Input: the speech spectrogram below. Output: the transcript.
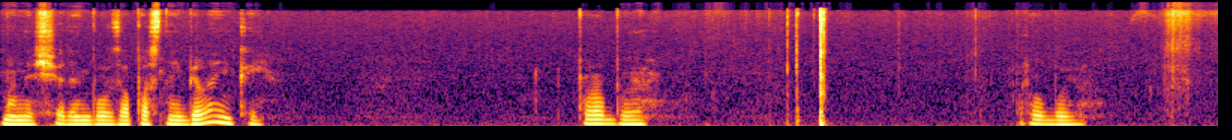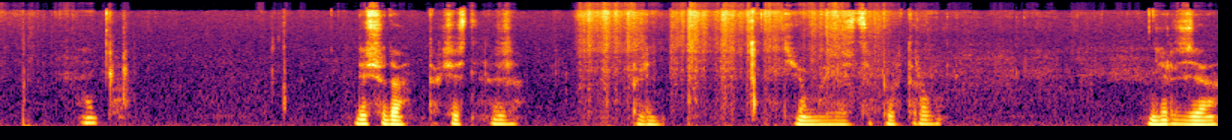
У мене ще один був запасний біленький. Пробую. Пробую. Оп. Іди сюди, таксист, нельзя. Блін. Тьома, я зацепив траву. Нельзя.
